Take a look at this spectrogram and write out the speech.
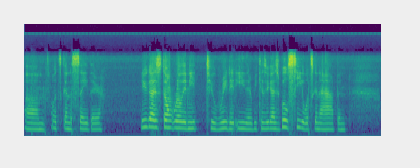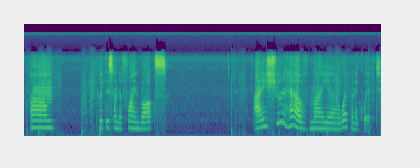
um, what's gonna say there. You guys don't really need to read it either, because you guys will see what's gonna happen. Um, put this on the find box. I should have my uh, weapon equipped.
